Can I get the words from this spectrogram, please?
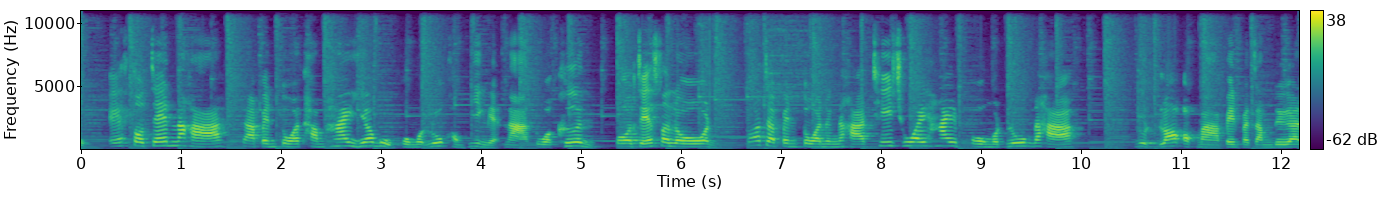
ก เอสโตรเจนนะคะ จะเป็นตัวทำให้เยื่อบุโพรงมดลูกของผู้หญิงเนี่ยหนาตัวขึ้น โปรเจสเตอโรนก็จะเป็นตัวหนึ่งนะคะที่ช่วยให้โพรงมดลูกนะคะ หลุดลอกออกมาเป็นประจำเดือน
